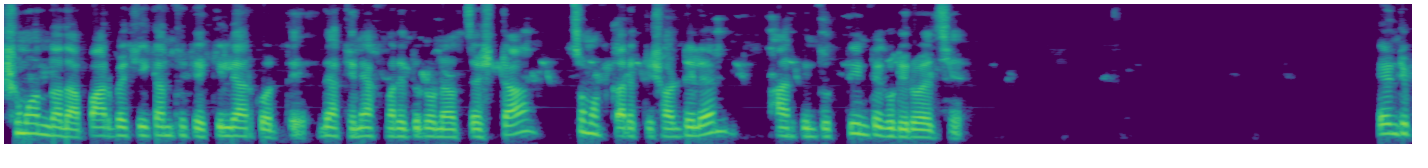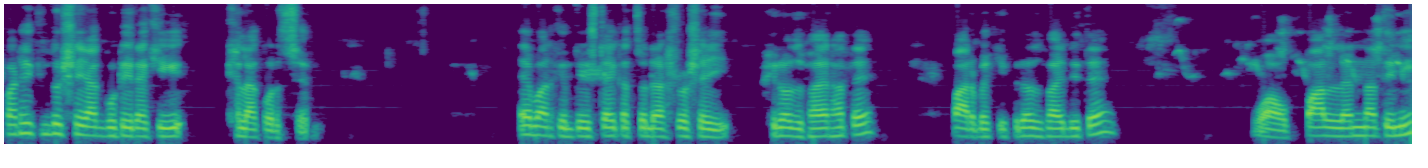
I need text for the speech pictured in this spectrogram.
সুমন দাদা পারবে কি এখান থেকে ক্লিয়ার করতে? দেখেন একবারে দুটো নেওয়ার চেষ্টা। চমৎকার একটি শট দিলেন। আর কিন্তু তিনটে গুটি রয়েছে। এনটি পার্টি কিন্তু সেই এক গুটি রাখি খেলা করছেন। এবার কিন্তু স্ট্রাইকার চলে আসলো সেই ফিরোজ ভাইয়ের হাতে। পারবে কি ফিরোজ ভাই দিতে? ওয়াও, পারলেন না তিনি।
